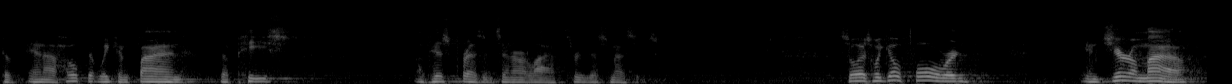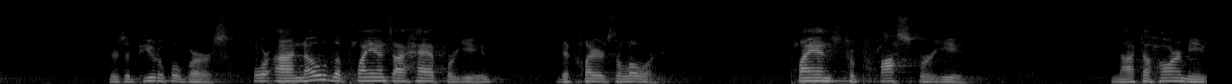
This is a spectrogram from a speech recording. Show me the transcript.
to, and I hope that we can find the peace of his presence in our life through this message. So as we go forward in Jeremiah, there's a beautiful verse. For I know the plans I have for you, declares the Lord. Plans to prosper you, not to harm you.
